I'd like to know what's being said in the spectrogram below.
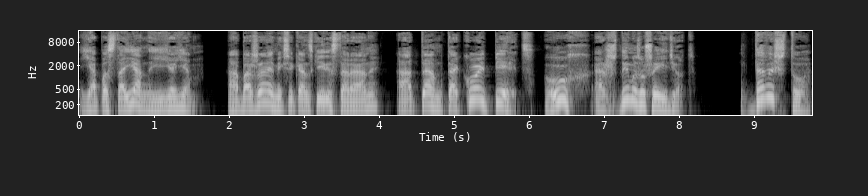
Я постоянно ее ем. Обожаю мексиканские рестораны, а там такой перец! Ух, аж дым из ушей идет!» «Да вы что?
